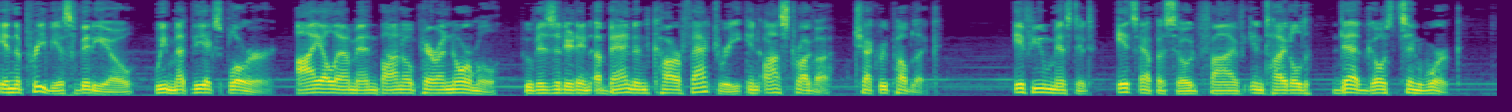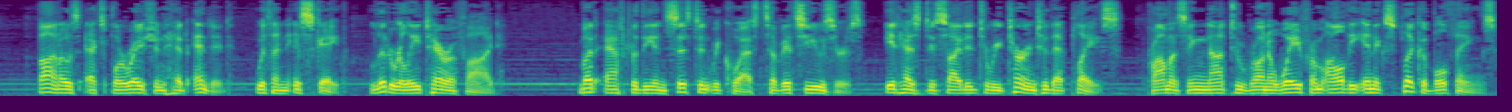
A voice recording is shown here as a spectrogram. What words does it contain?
In the previous video, we met the explorer, ILM and Bono Paranormal, who visited an abandoned car factory in Ostrava, Czech Republic. If you missed it, it's episode 5 entitled Dead Ghosts in Work. Bono's exploration had ended with an escape, literally terrified. But after the insistent requests of its users, it has decided to return to that place, promising not to run away from all the inexplicable things.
